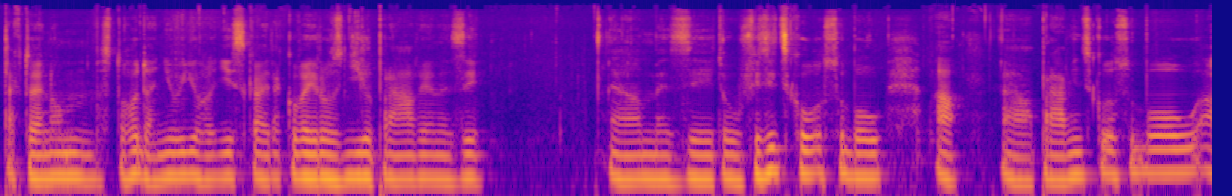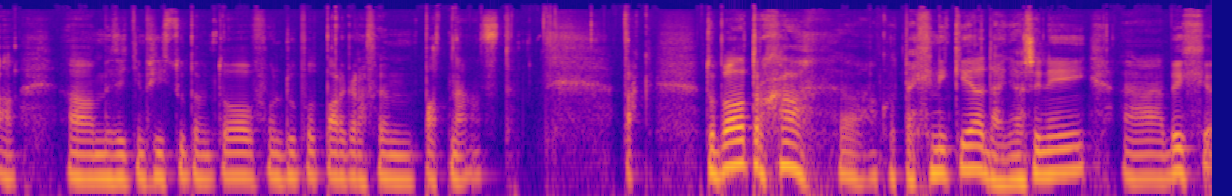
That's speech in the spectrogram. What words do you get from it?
Tak to jenom z toho daňového hlediska je takový rozdíl právě mezi mezi tou fyzickou osobou a právnickou osobou a mezi tím přístupem toho fondu pod paragrafem 15. Tak, to byla trocha eh, jako techniky a daňařiny. Já bych eh,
